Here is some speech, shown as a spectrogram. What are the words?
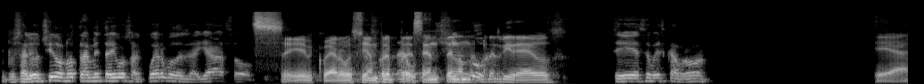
y pues salió chido, ¿no? También traímos al cuervo desde allá. sí, el cuervo siempre presente en los mejores videos. Sí, ese güey es cabrón. Yeah.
